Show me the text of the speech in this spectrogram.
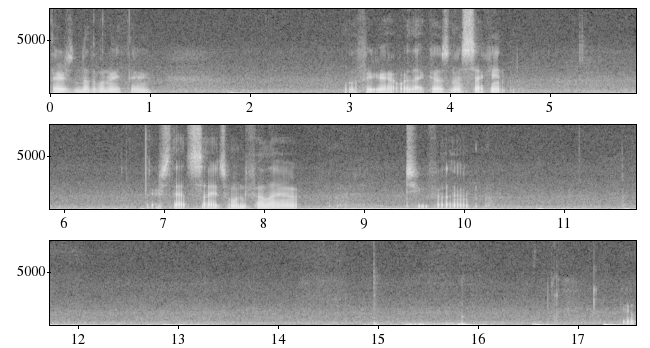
there's another one right there. We'll figure out where that goes in a second there's that side's one fell out two fell out Yep.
